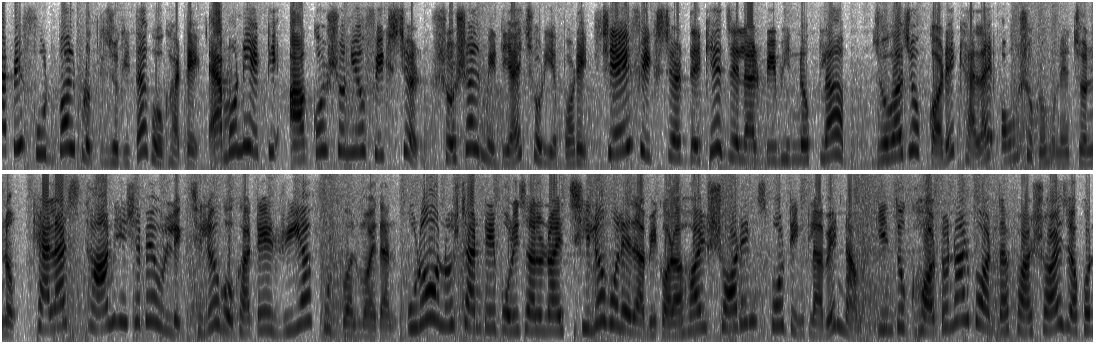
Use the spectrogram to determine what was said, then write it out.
ব্যাপী ফুটবল প্রতিযোগিতা গোঘাটে। এমনই একটি আকর্ষণীয় ফিক্সচার সোশ্যাল মিডিয়ায় ছড়িয়ে পড়ে। সেই ফিক্সচার দেখে জেলার বিভিন্ন ক্লাব যোগাযোগ করে খেলায় অংশগ্রহণের জন্য। খেলার স্থান হিসেবে উল্লেখ ছিল গোঘাটের রিয়া ফুটবল ময়দান। পুরো অনুষ্ঠানটির পরিচালনায় ছিল বলে দাবি করা হয় সরেন স্পোর্টিং ক্লাবের নাম। কিন্তু ঘটনার পর্দা ফাঁস হয় যখন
